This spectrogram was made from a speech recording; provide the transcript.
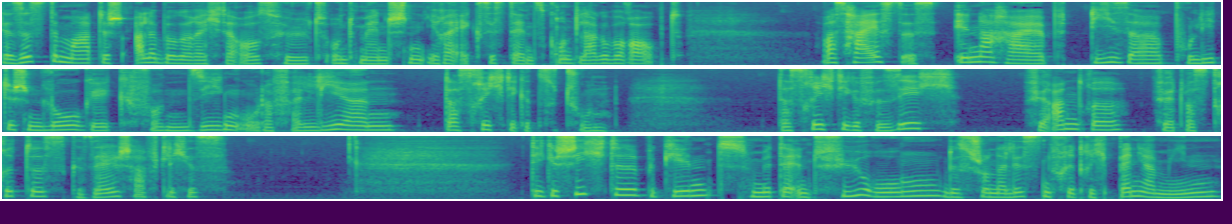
der systematisch alle Bürgerrechte aushüllt und Menschen ihrer Existenzgrundlage beraubt. Was heißt es, innerhalb dieser politischen Logik von Siegen oder Verlieren das Richtige zu tun? Das Richtige für sich, für andere, für etwas Drittes, Gesellschaftliches. Die Geschichte beginnt mit der Entführung des Journalisten Friedrich Benjamin,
